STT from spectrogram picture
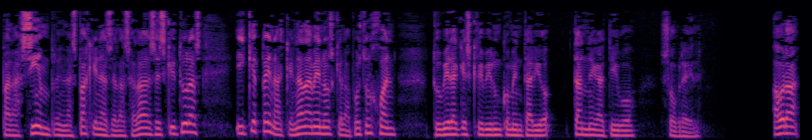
para siempre en las páginas de las Sagradas Escrituras y qué pena que nada menos que el apóstol Juan tuviera que escribir un comentario tan negativo sobre él. Ahora,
